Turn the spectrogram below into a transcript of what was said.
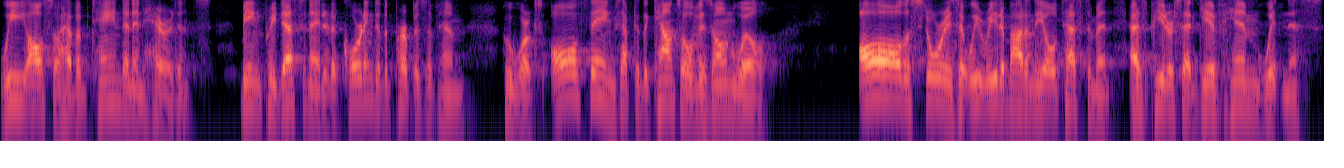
we also have obtained an inheritance, being predestinated according to the purpose of him who works all things after the counsel of his own will all the stories that we read about in the Old Testament, as Peter said, give him witness.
